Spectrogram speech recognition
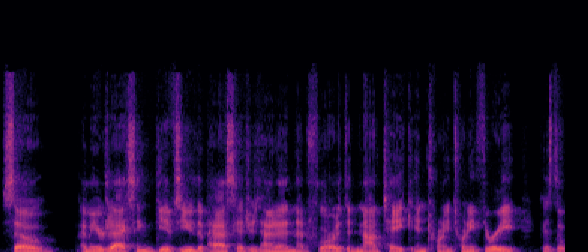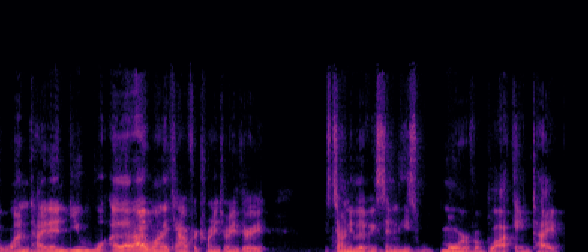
So Amir Jackson gives you the pass catcher tight end that Florida did not take in 2023 because the one tight end you that I want to count for 2023 is Tony Livingston. He's more of a blocking type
